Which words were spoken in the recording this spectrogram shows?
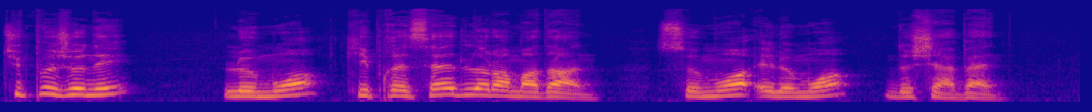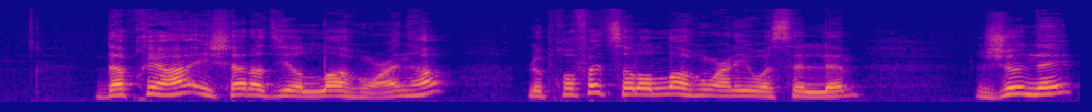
tu peux jeûner le mois qui précède le Ramadan. Ce mois est le mois de Sha'ban. D'après Aisha radiallahu anha, le prophète sallallahu alayhi wa sallam jeûnait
